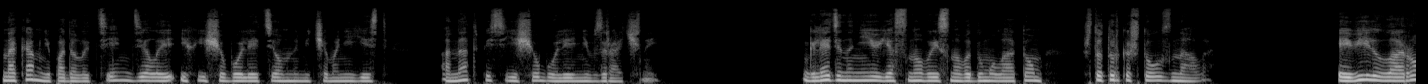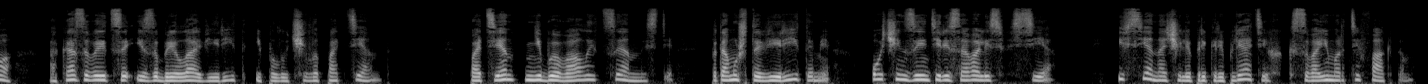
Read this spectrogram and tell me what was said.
На камне падала тень, делая их еще более темными, чем они есть, а надпись еще более невзрачной. Глядя на нее, я снова и снова думала о том, что только что узнала. Эвиль Ларо, оказывается, изобрела верит и получила патент. Патент небывалой ценности, потому что веритами очень заинтересовались все, и все начали прикреплять их к своим артефактам.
